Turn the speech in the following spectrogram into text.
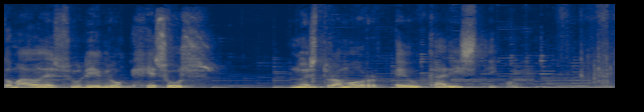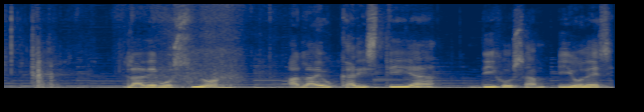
tomado de su libro Jesús, nuestro amor eucarístico. La devoción a la Eucaristía, dijo San Pío X,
